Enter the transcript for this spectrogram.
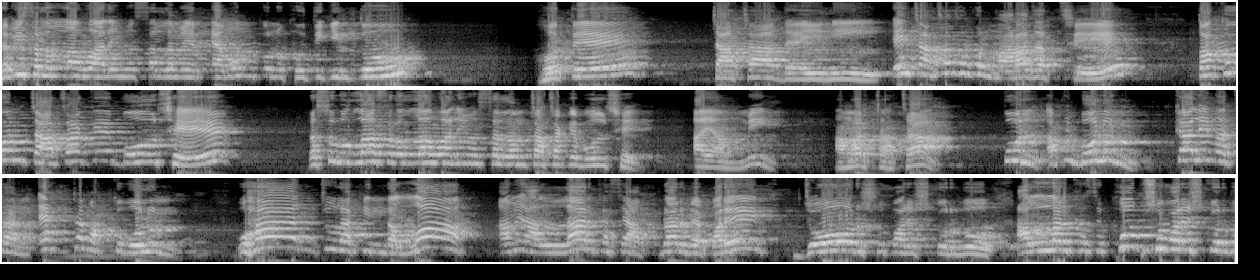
নবী সাল্লাল্লাহু আলাইহি এমন কোন ক্ষতি কিন্তু হতে চাচা দেয়নি। এই চাচা যখন মারা যাচ্ছে, তখন চাচাকে বলছে, রাসূলুল্লাহ সাল্লাল্লাহু আলাইহি চাচাকে বলছে আয় আম্মি আমার চাচা। কুল, আপনি বলুন, কালিমাতান, একটা বাক্য বলুন। আমি আল্লাহর কাছে আপনার ব্যাপারে জোর সুপারিশ করব। আল্লাহর কাছে খুব সুপারিশ করব।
